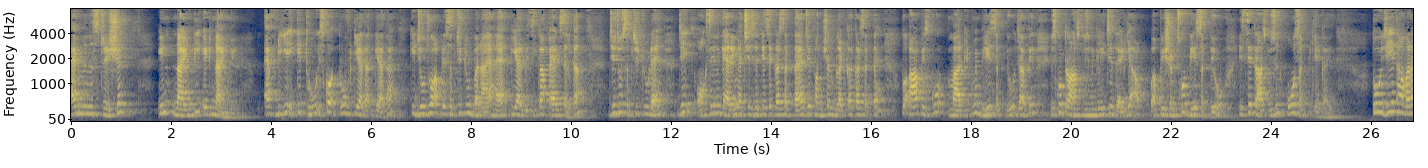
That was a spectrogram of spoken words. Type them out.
administration in 1989 में। एफडीए के थ्रू इसको अप्रूव किया था, गया था कि जो जो आपने सब्सटीट्यूट बनाया है पीआरबीसी का पैग सेल का, ये जो सब्सटीट्यूट है, ये ऑक्सीजन कैरिंग अच्छे तरीके से कर सकता है, ये फ़ंक्शन ब्लड का कर सकता है। तो आप इसको मार्केट में भेज सकते हो या फिर इसको ट्रांसफ्यूजन के लिए चीज़ रेडी आप पेशेंट्स को दे सकते हो, इससे ट्रांसफ्यूजन हो सकती है गाइज़ तो ये था हमारा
